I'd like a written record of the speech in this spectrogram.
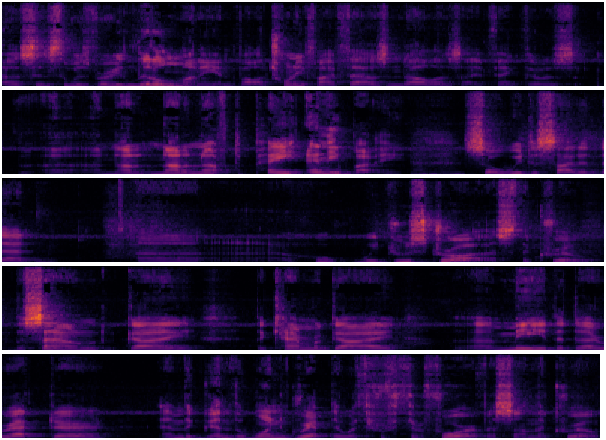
uh, since there was very little money involved, $25,000, I think, there was uh, not, not enough to pay anybody. So we decided that who, we drew straws, the crew, the sound guy, the camera guy, uh, me, the director, and the, and the one grip. There were th- th- four of us on the crew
